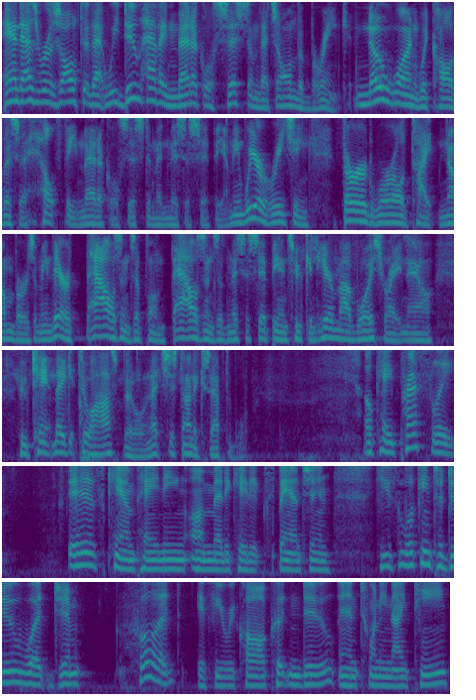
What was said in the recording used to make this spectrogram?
And as a result of that, we do have a medical system that's on the brink. No one would call this a healthy medical system in Mississippi. I mean, we are reaching third world type numbers. I mean, there are thousands upon thousands of Mississippians who can hear my voice right now who can't make it to a hospital, and that's just unacceptable. Okay, Presley, is campaigning on Medicaid expansion. He's looking to do what Jim Hood, if you recall, couldn't do in 2019,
